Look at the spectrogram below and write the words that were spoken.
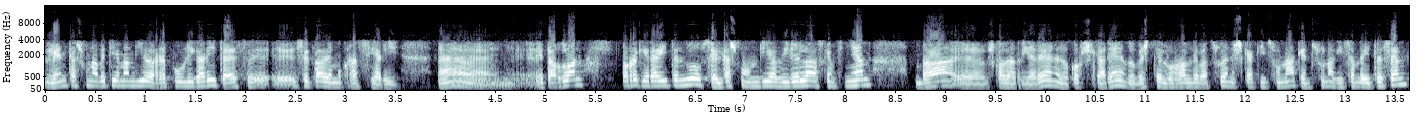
lehentasuna beti eman dio errepublikari eta ez, ez eta demokraziari. E, eta orduan, horrek eragiten du, zeltasun ondia direla azken finean, ba, e, Euskal Herriaren edo Korsikaren edo beste lurralde batzuen eskakizunak, entzunak izan daitezen,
